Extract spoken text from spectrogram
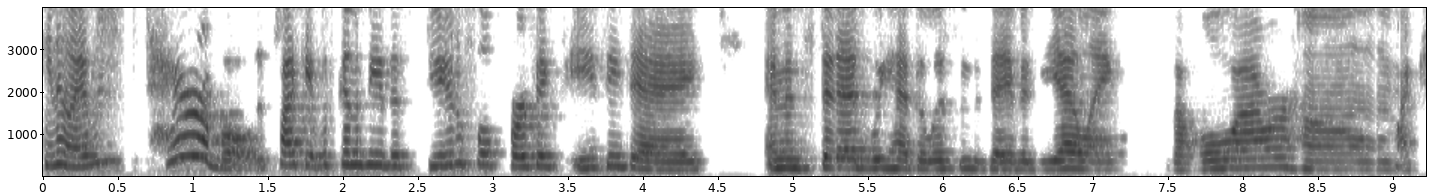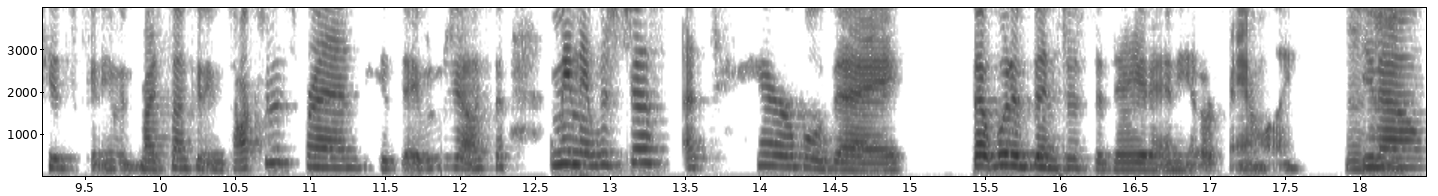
you know, it was just terrible. It's like it was going to be this beautiful, perfect, easy day. And instead, we had to listen to David yelling the whole hour home. My kids couldn't even, my son couldn't even talk to his friend because David was yelling. So, I mean, it was just a terrible day that would have been just a day to any other family, mm-hmm. you know?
